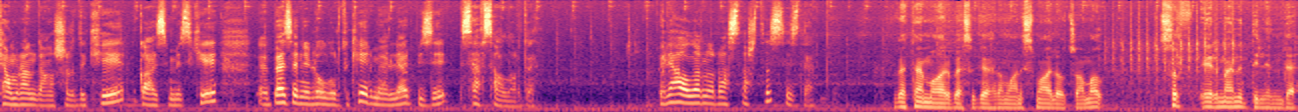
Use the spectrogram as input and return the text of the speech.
Kamran danışırdı ki, qazimiz ki, e, bəzən elə olurdu ki, ermənilər bizi səhv salırdı. Belə hallarla rastlaşdınız siz də? Vətən müharibəsi qəhrəmanı İsmailov Camal sırf erməni dilində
